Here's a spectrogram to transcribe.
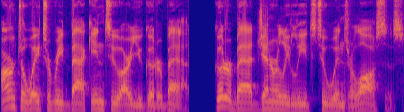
aren't a way to read back into are you good or bad good or bad generally leads to wins or losses.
